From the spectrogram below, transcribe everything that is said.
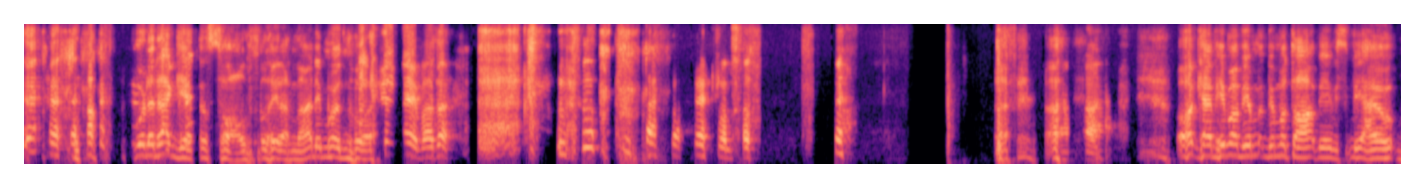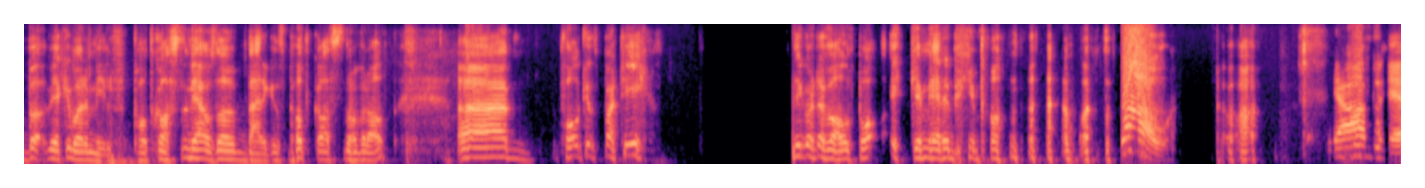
Hvordan reagerte salen på de greiene der? De må jo nå Det er bare sånn Det er fantastisk. Ok, vi må, vi må, vi må ta Vi, vi er jo vi er ikke bare MILF-podkasten, vi er også Bergenspodkasten overalt. Uh, Folkets Parti. De går til valg på ikke mer Bybanen. Wow! Ja, det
